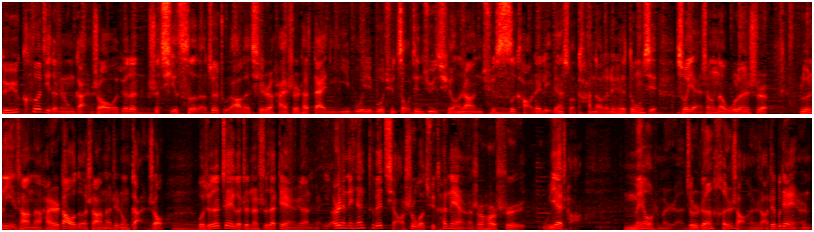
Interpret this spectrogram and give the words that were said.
对于科技的这种感受，我觉得是其次的，最主要的其实还是它带你一步一步去走进剧情，让你去思考这里边所看到的这些东西所衍生的，无论是伦理上的还是道德上的这种感受。嗯我觉得这个真的是在电影院里面，而且那天特别巧，是我去看电影的时候是午夜场，没有什么人，就是人很少很少。这部电影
